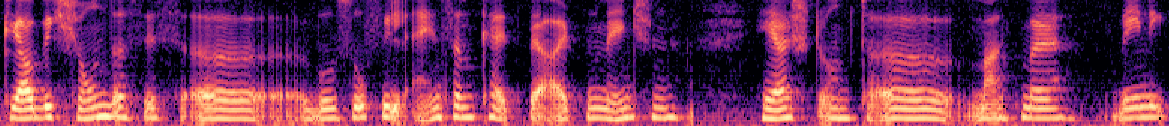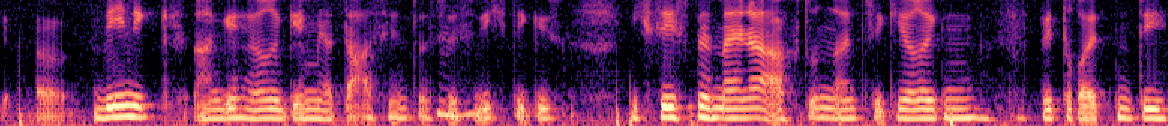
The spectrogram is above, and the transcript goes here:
glaube ich schon, dass es, äh, wo so viel Einsamkeit bei alten Menschen herrscht und äh, manchmal wenig, äh, wenig Angehörige mehr da sind, dass mhm. es wichtig ist. Ich sehe es bei meiner 98-jährigen Betreuten, die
